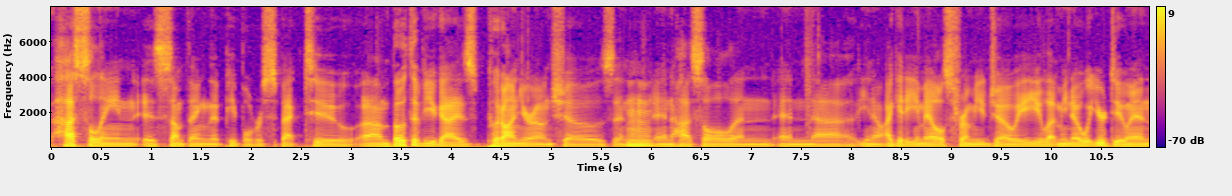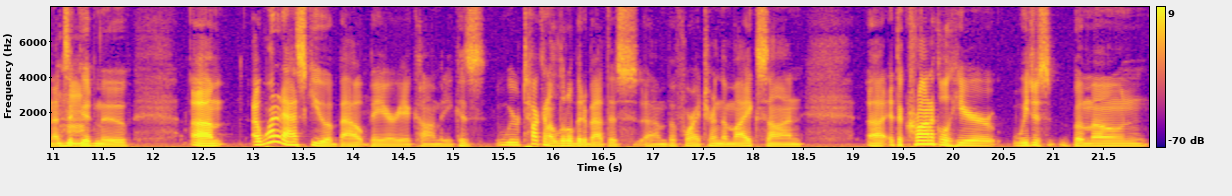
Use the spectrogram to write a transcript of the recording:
hustling is something that people respect too. Um, both of you guys put on your own shows and, and hustle and and uh, you know I get emails from you, Joey. You let me know what you're doing. That's a good move. Um, I wanted to ask you about Bay Area comedy because we were talking a little bit about this um, before I turned the mics on. Uh, at the Chronicle here, we just bemoan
